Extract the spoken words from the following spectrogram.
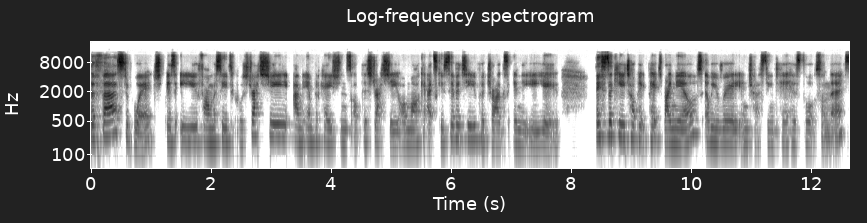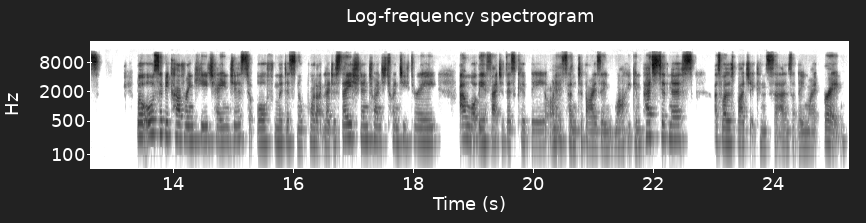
The first of which is EU pharmaceutical strategy and the implications of this strategy on market exclusivity for drugs in the EU. This is a key topic picked by Neil's. it'll be really interesting to hear his thoughts on this. We'll also be covering key changes to orphan medicinal product legislation in 2023 and what the effect of this could be on incentivising market competitiveness, as well as budget concerns that they might bring.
